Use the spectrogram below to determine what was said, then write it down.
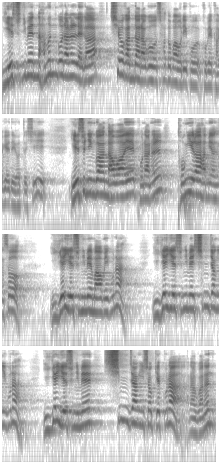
예수님의 남은 고난을 내가 채워간다라고 사도 바울이 고백하게 되었듯이 예수님과 나와의 고난을 동일화하면서 이게 예수님의 마음이구나. 이게 예수님의 심정이구나. 이게 예수님의 심장이셨겠구나. 라고 하는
